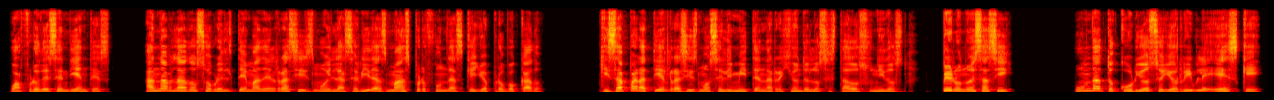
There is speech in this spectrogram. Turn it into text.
o afrodescendientes han hablado sobre el tema del racismo y las heridas más profundas que ello ha provocado. Quizá para ti el racismo se limite en la región de los Estados Unidos, pero no es así. Un dato curioso y horrible es que,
